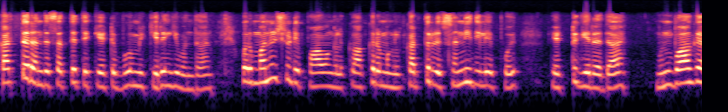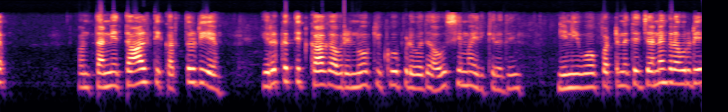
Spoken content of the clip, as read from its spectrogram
கர்த்தர் அந்த சத்தத்தை கேட்டு பூமிக்கு இறங்கி வந்தார் ஒரு மனுஷனுடைய பாவங்களுக்கு அக்கிரமங்கள் கர்த்தருடைய சந்நிதியிலே போய் எட்டுகிறதா? முன்பாக அவன் தன்னை தாழ்த்தி கர்த்தருடைய இரக்கத்திற்காக அவரை நோக்கி கூப்பிடுவது அவசியமா இருக்கிறது. நினிவோ பட்டணத்தை ஜனங்கள் அவருடைய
